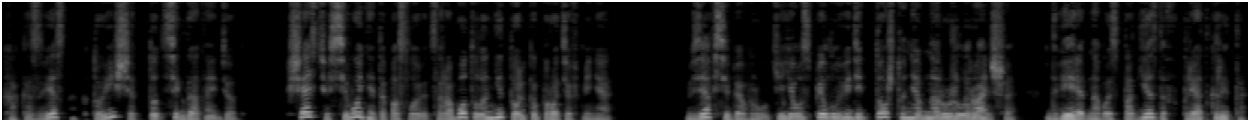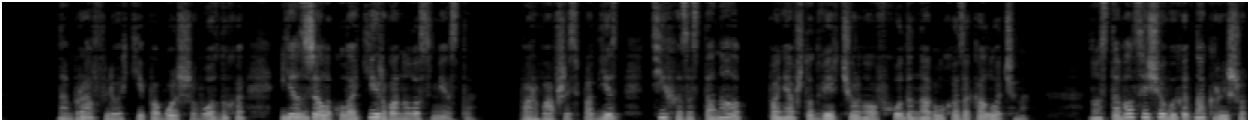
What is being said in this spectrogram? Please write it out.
Как известно, кто ищет, тот всегда найдет. К счастью, сегодня эта пословица работала не только против меня. Взяв себя в руки, я успела увидеть то, что не обнаружила раньше. Дверь одного из подъездов приоткрыта. Набрав легкие побольше воздуха, я сжала кулаки и рванула с места. Ворвавшись в подъезд, тихо застонала, поняв, что дверь черного входа наглухо заколочена. Но оставался еще выход на крышу,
